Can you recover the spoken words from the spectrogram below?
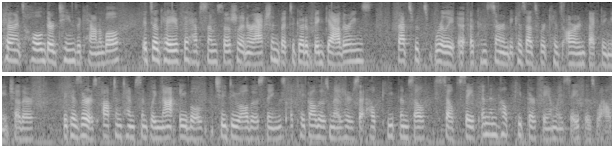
parents hold their teens accountable. It's okay if they have some social interaction, but to go to big gatherings, that's what's really a, a concern because that's where kids are infecting each other because they're oftentimes simply not able to do all those things, take all those measures that help keep themselves self safe and then help keep their family safe as well.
